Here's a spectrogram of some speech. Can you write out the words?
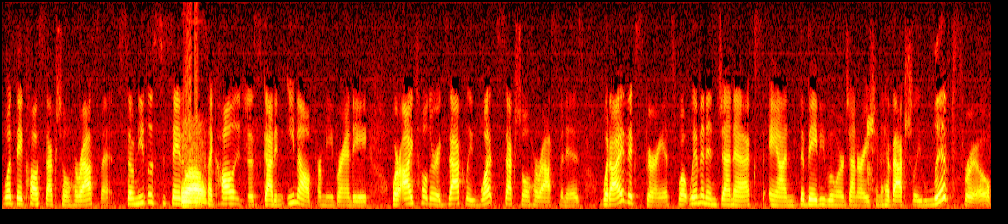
what they call sexual harassment. So, needless to say, the wow. school psychologist got an email from me, Brandy, where I told her exactly what sexual harassment is, what I've experienced, what women in Gen X and the baby boomer generation have actually lived through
